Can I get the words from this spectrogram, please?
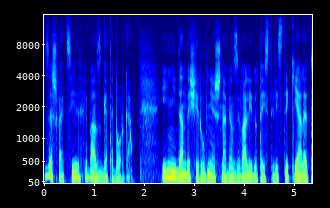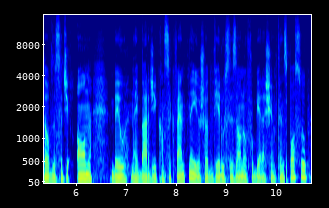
ze Szwecji, chyba z Göteborga. Inni dandysi również nawiązywali do tej stylistyki, ale to w zasadzie on był najbardziej konsekwentny już od wielu sezonów ubiera się w ten sposób.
